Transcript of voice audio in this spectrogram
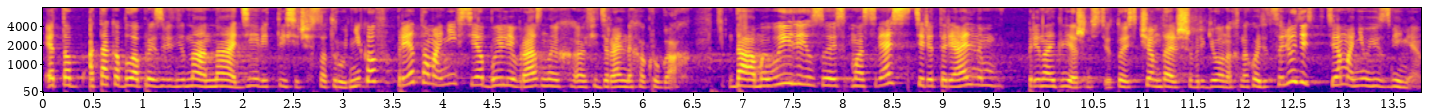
Эта атака была произведена на 9 тысяч сотрудников, при этом они все были в разных э, федеральных округах. Да, мы выявили взаимосвязь с территориальным принадлежностью, то есть чем дальше в регионах находятся люди, тем они уязвимее.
